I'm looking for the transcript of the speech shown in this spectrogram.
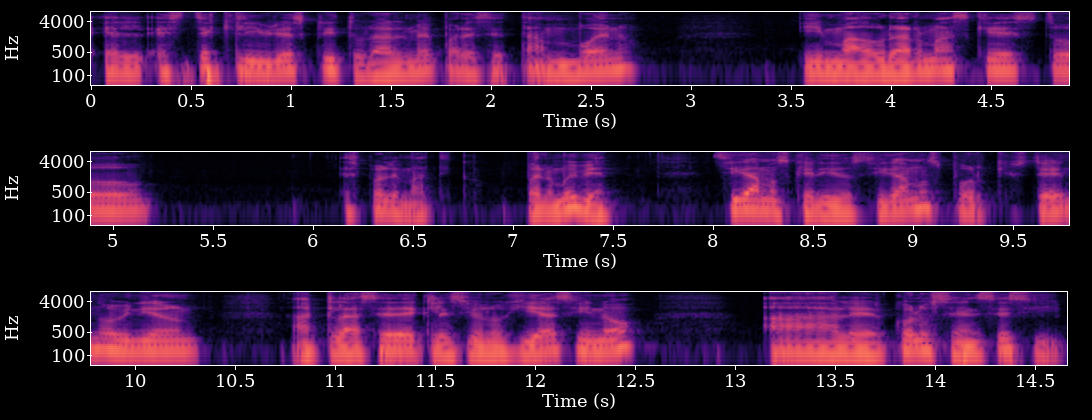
el, este equilibrio escritural me parece tan bueno y madurar más que esto es problemático. Bueno, muy bien. Sigamos, queridos, sigamos porque ustedes no vinieron a clase de eclesiología, sino a leer Colosenses y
